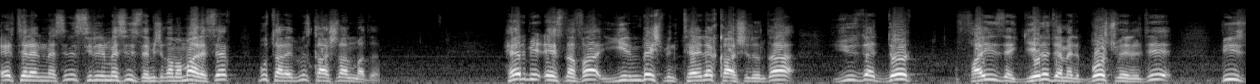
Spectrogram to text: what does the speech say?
ertelenmesini, silinmesini istemiştik ama maalesef bu talebimiz karşılanmadı. Her bir esnafa 25 bin TL karşılığında yüzde 4 faizle geri ödemeli borç verildi. Biz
